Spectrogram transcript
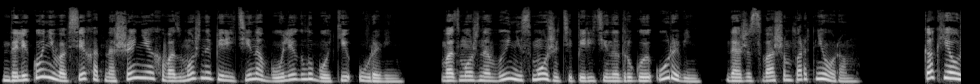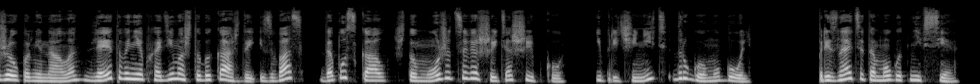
Далеко не во всех отношениях возможно перейти на более глубокий уровень. Возможно, вы не сможете перейти на другой уровень даже с вашим партнером. Как я уже упоминала, для этого необходимо, чтобы каждый из вас допускал, что может совершить ошибку и причинить другому боль. Признать это могут не все.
